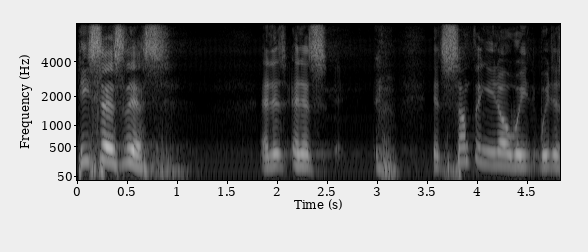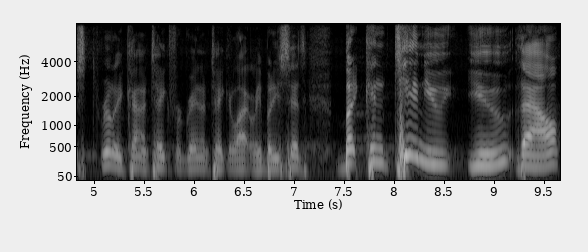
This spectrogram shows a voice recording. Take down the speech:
He says this, and it's, and it's it's something, you know, we, we just really kind of take for granted, take it lightly. But he says, But continue you, thou,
